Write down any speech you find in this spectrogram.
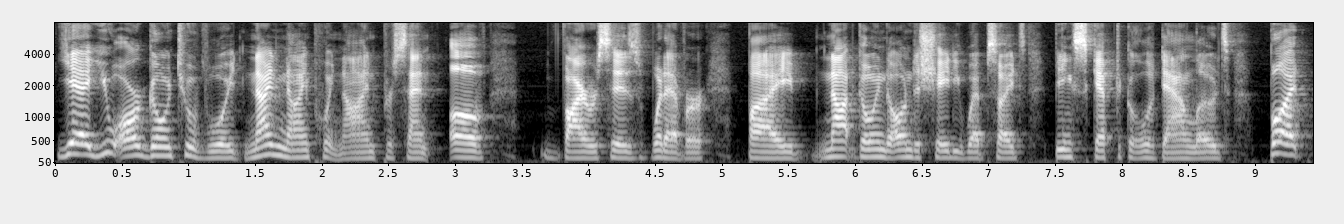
yeah, you are going to avoid 99.9% of viruses, whatever, by not going onto shady websites, being skeptical of downloads, but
